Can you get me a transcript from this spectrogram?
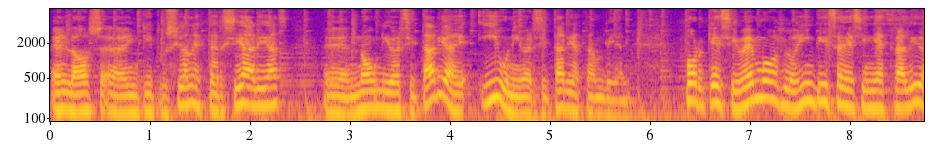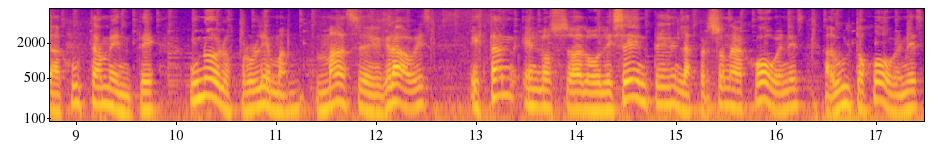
en las eh, instituciones terciarias, eh, no universitarias y universitarias también porque si vemos los índices de siniestralidad, justamente uno de los problemas más eh, graves están en los adolescentes, en las personas jóvenes, adultos jóvenes,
